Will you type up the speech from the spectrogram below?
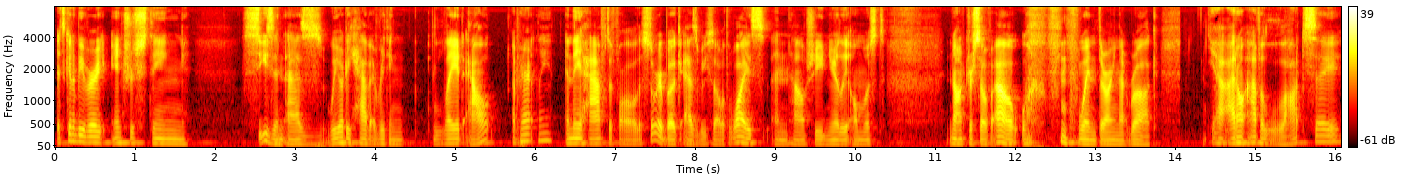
it's going to be a very interesting season as we already have everything laid out apparently, and they have to follow the storybook as we saw with Weiss and how she nearly almost knocked herself out when throwing that rock. Yeah, I don't have a lot to say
